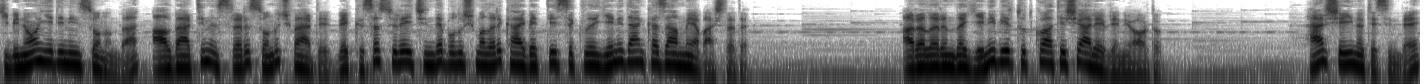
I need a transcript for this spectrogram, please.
2017'nin sonunda, Albert'in ısrarı sonuç verdi ve kısa süre içinde buluşmaları kaybettiği sıklığı yeniden kazanmaya başladı. Aralarında yeni bir tutku ateşi alevleniyordu. Her şeyin ötesinde,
